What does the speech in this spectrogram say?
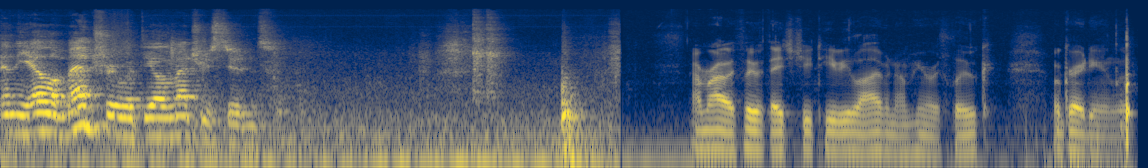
in the elementary with the elementary students. I'm Riley Fleet with HTTV Live, and I'm here with Luke. What grade are you in, Luke?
